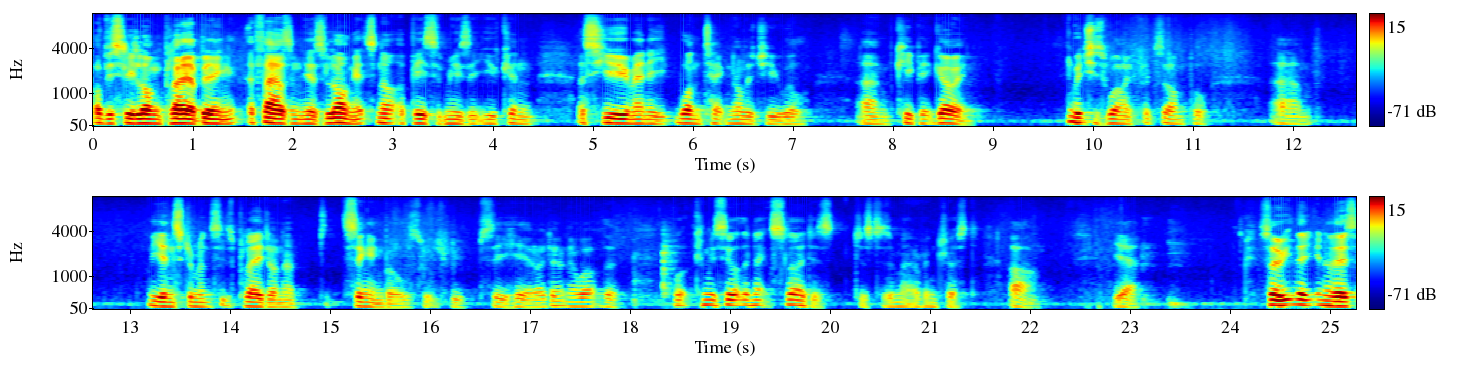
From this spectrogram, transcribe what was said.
obviously, Longplayer being a thousand years long, it's not a piece of music you can assume any one technology will um, keep it going. Which is why, for example, um, the instruments it's played on are singing bowls, which we see here. I don't know what the, what, can we see what the next slide is, just as a matter of interest? Ah, yeah. So, the, you know, there's,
